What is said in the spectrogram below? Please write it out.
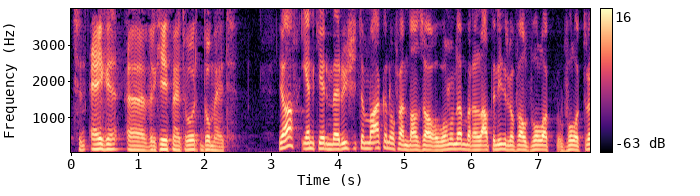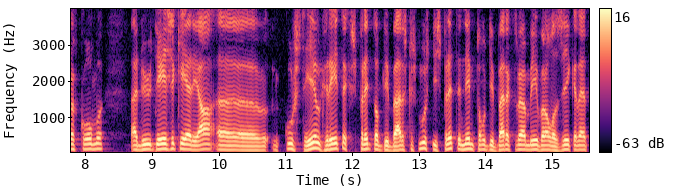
zijn eigen, uh, vergeef mij het woord, domheid. Ja, één keer met ruzie te maken of hem dan zou gewonnen hebben, maar hij laat in ieder geval volk, volk terugkomen. En nu deze keer, ja, uh, koerst heel gretig, sprint op die bergjes. Moest die sprinten, neemt toch die bergtrui mee voor alle zekerheid.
